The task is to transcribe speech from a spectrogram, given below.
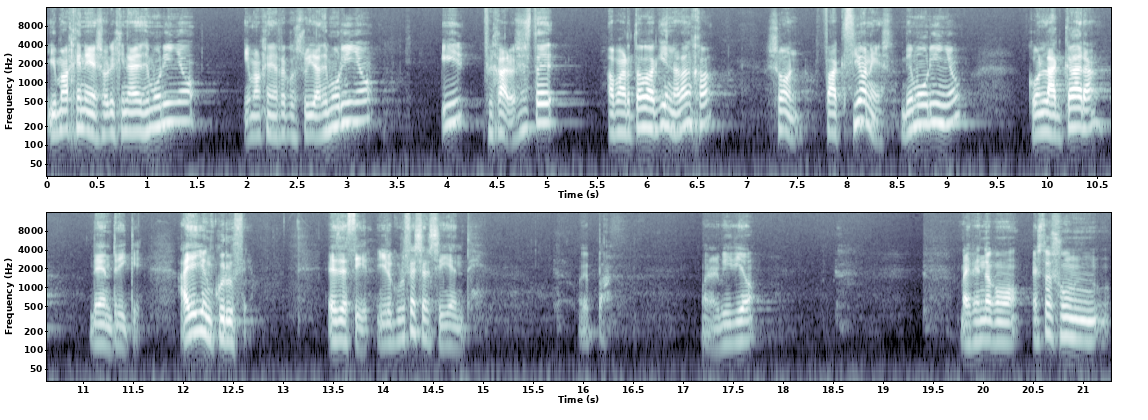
imágenes originales de Mourinho, imágenes reconstruidas de Mourinho, y fijaros, este apartado aquí en naranja son facciones de Mourinho con la cara de Enrique. Ahí hay un cruce. Es decir, y el cruce es el siguiente. Epa. Bueno, el vídeo. Vais viendo como. Esto es un,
